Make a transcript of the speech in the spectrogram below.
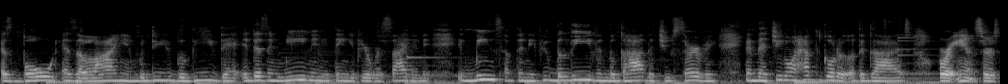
as bold as a lion. But do you believe that? It doesn't mean anything if you're reciting it. It means something if you believe in the God that you're serving and that you don't have to go to other gods for answers.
